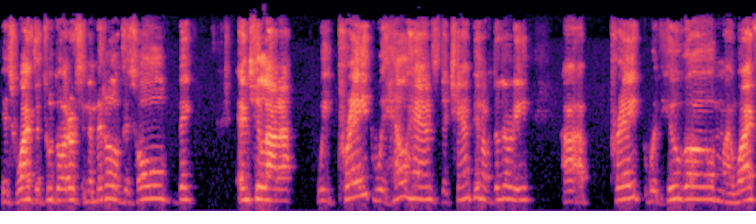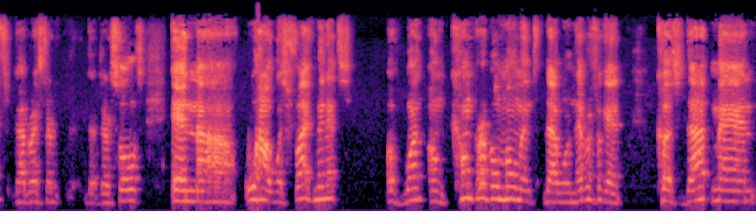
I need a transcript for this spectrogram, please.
his wife, the two daughters, in the middle of this whole big enchilada. We prayed, we held hands. The champion of WWE uh, prayed with Hugo, my wife, God rest their, their souls. And uh, wow, it was five minutes of one uncomparable moment that we'll never forget because that man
